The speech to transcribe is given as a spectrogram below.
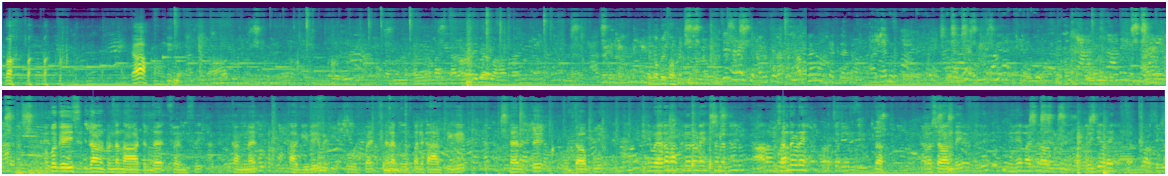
വാ വാ വാ. യാ. പോയിക്കോ, പോയിക്കോ. അപ്പൊ ഗൈസ് ഇതാണ് കേട്ടോ എന്റെ നാട്ടിലത്തെ ഫ്രണ്ട്സ് കണ്ണൻ അഖിൽ കൂർപ്പൻ അല്ല കൂർപ്പല്ല കാർത്തിക് ശരത്ത് കുട്ടാപ്പു ഇനി വേറെ ബാക്കിയുള്ളവരെവിടെ? പ്രശാന്ത് എവിടെ? പ്രശാന്ത്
